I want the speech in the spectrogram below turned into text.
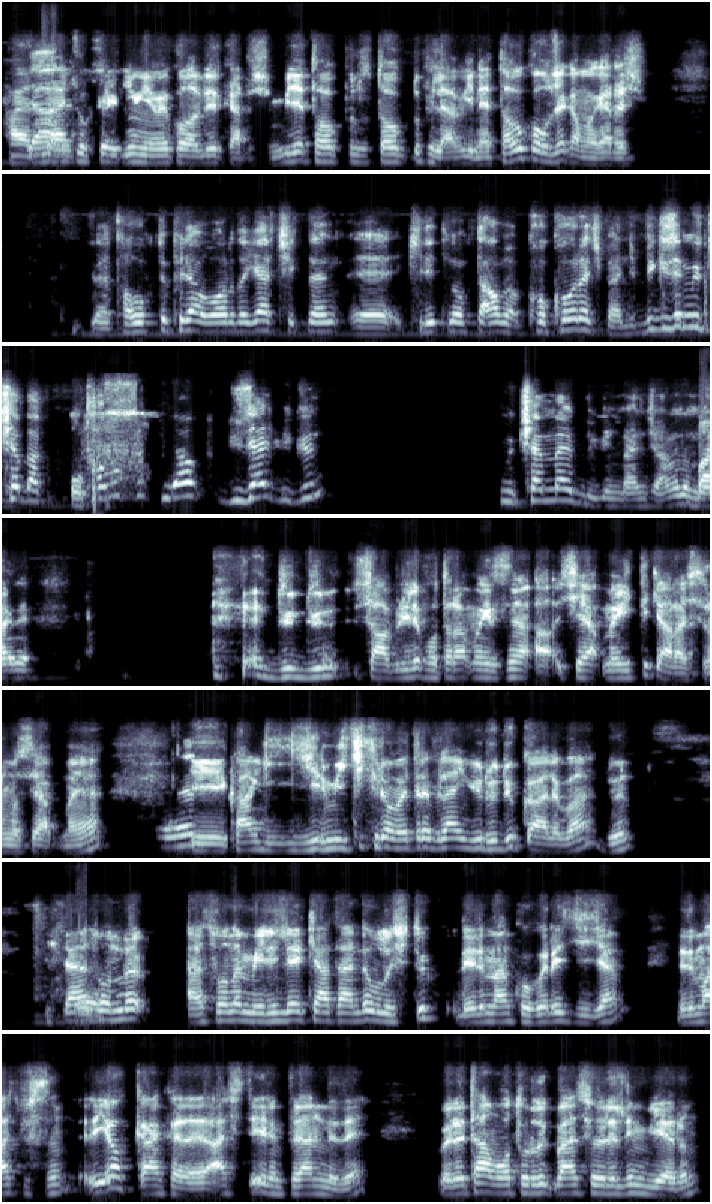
Hayatımda Yani. en çok sevdiğim yemek olabilir kardeşim. Bir de tavuklu, tavuklu pilav yine. Tavuk olacak ama kardeşim. Ya, tavuklu pilav orada gerçekten e, kilit nokta ama kokoreç bence. Bir güzel mükemmel bak. Of. Tavuklu pilav güzel bir gün. Mükemmel bir gün bence anladın mı? Bak. Yani, dün, dün Sabri ile fotoğraf makinesine şey yapmaya gittik ya araştırması yapmaya. evet. Ee, kanka 22 kilometre falan yürüdük galiba dün. İşte en Evet. sonunda en sonunda Melih ile kağıthanede buluştuk. Dedim ben kokoreç yiyeceğim. Dedim aç mısın? Dedi, Yok kanka dedi, aç değilim falan dedi. Böyle tam oturduk ben söyledim bir yarım.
